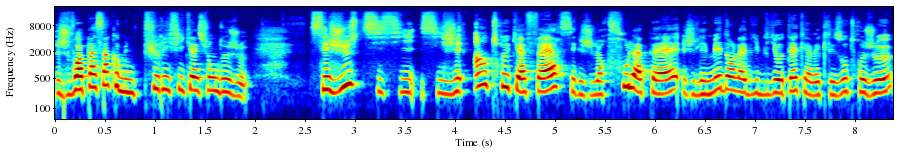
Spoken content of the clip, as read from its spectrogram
ne vois pas ça comme une purification de jeu. C'est juste si, j'ai un truc à faire, c'est que je leur fous la paix, je les mets dans la bibliothèque avec les autres jeux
